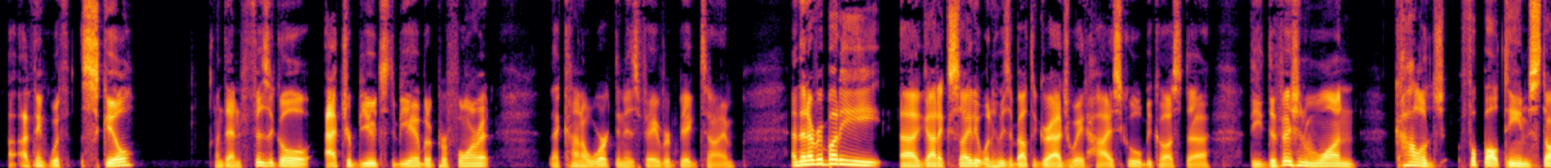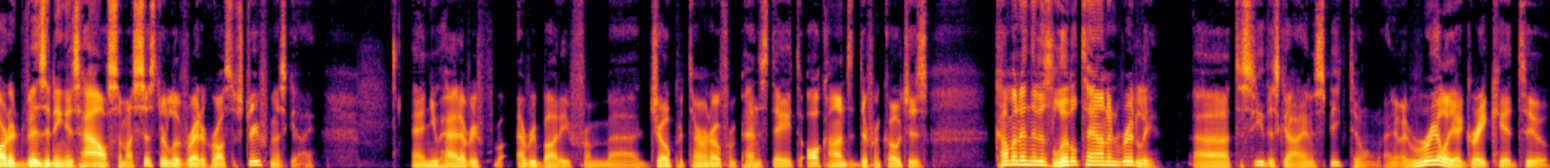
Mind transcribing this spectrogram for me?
I think with skill and then physical attributes to be able to perform it. That kind of worked in his favor big time. And then everybody uh, got excited when he was about to graduate high school because the the Division One college football team started visiting his house, and my sister lived right across the street from this guy. And you had every everybody from uh, Joe Paterno from Penn State, to all kinds of different coaches coming into this little town in Ridley uh, to see this guy and to speak to him. And really a great kid too.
